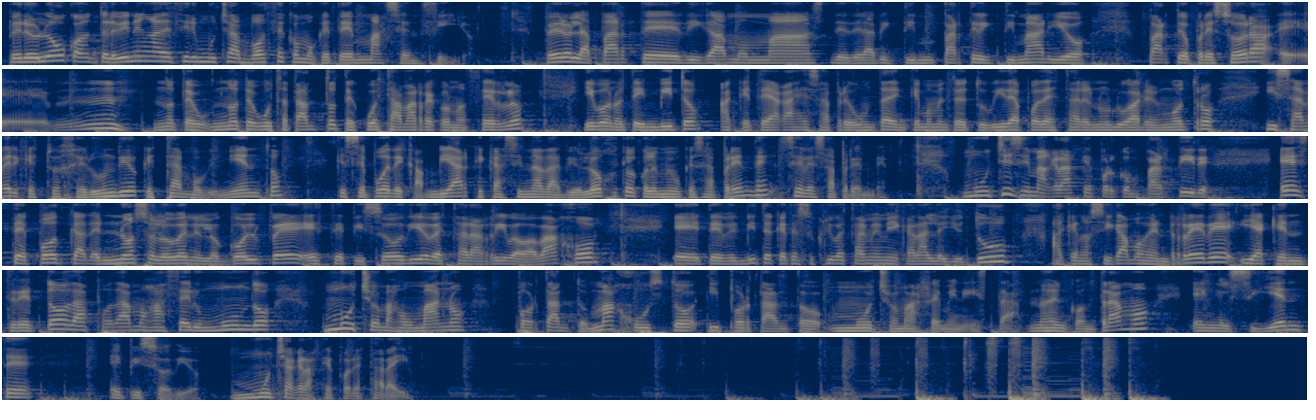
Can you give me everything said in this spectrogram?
Pero luego cuando te lo vienen a decir muchas voces, como que te es más sencillo pero la parte, digamos, más de, la parte victimario, parte opresora, eh, mm, no, te, no te gusta tanto, te cuesta más reconocerlo. Y bueno, te invito a que te hagas esa pregunta de en qué momento de tu vida puedes estar en un lugar o en otro y saber que esto es gerundio, que está en movimiento, que se puede cambiar, que casi nada es biológico, que lo mismo que se aprende, se desaprende. Muchísimas gracias por compartir este podcast de No solo ven en los golpes, este episodio va a estar arriba o abajo. Eh, te invito a que te suscribas también a mi canal de YouTube, a que nos sigamos en redes y a que entre todas podamos hacer un mundo mucho más humano, por tanto más justo y por tanto mucho más feminista. Nos encontramos en el siguiente episodio. Muchas gracias por estar ahí.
